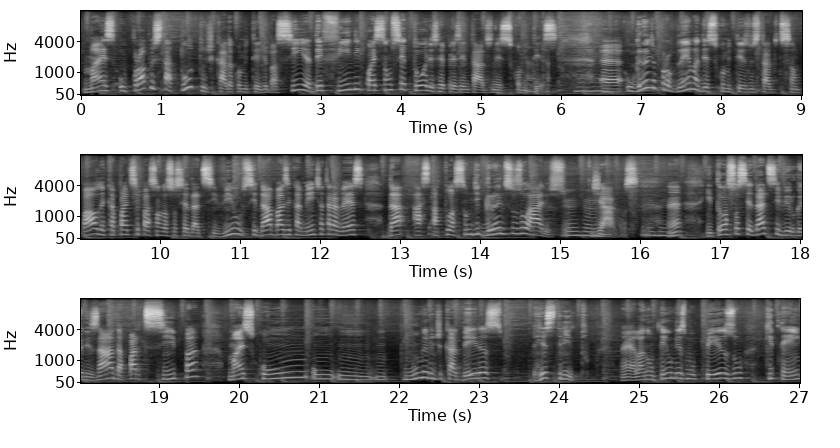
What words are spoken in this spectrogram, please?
Mas o próprio estatuto de cada comitê de bacia define quais são os setores representados nesses comitês. Ah, tá. é, o grande problema desses comitês no estado de São Paulo é que a participação da sociedade civil se dá basicamente através da atuação de grandes usuários uhum. de águas. Uhum. Né? Então a sociedade civil organizada participa, mas com um, um, um número de cadeiras restrito. Né? Ela não tem o mesmo peso que tem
